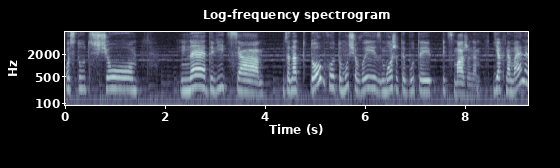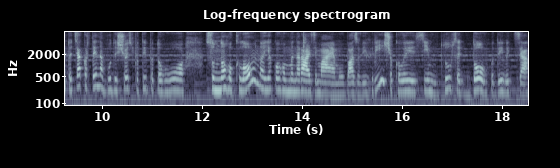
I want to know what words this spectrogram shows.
ось тут, що не дивіться занадто довго, тому що ви зможете бути підсмаженим. Як на мене, то ця картина буде щось по типу того сумного клоуна, якого ми наразі маємо у базовій грі. Що коли Сім досить довго дивиться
